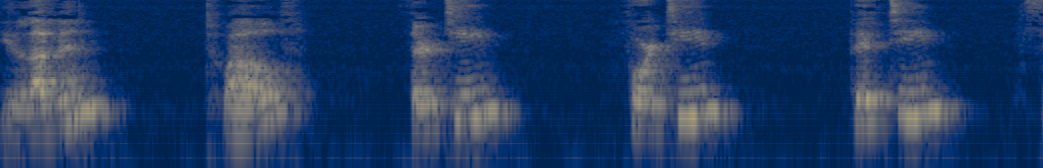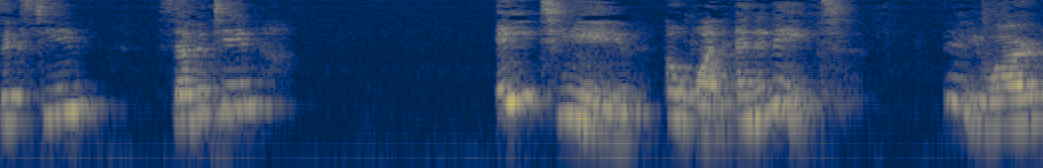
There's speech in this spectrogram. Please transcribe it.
11, 12, 13, 14, 15, 16, 17, 18. A 1 and an 8. There you are.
